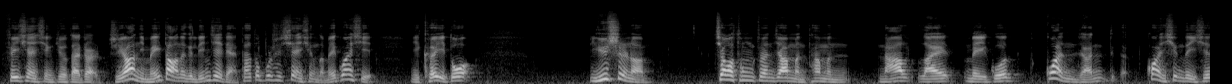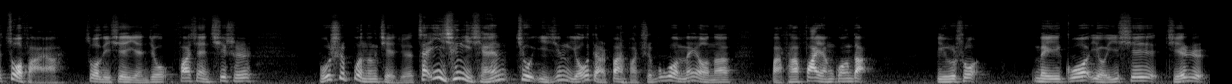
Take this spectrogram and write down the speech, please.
非线性就在这儿。只要你没到那个临界点，它都不是线性的，没关系，你可以多。于是呢，交通专家们他们拿来美国惯然惯性的一些做法呀，做了一些研究，发现其实不是不能解决，在疫情以前就已经有点办法，只不过没有呢把它发扬光大，比如说。美国有一些节日，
